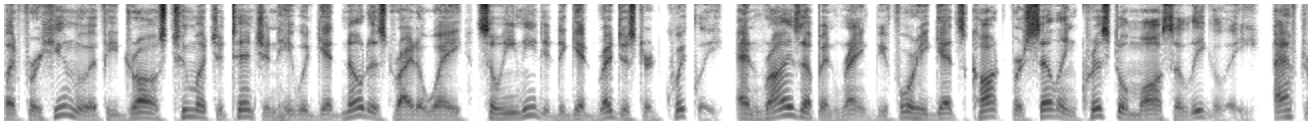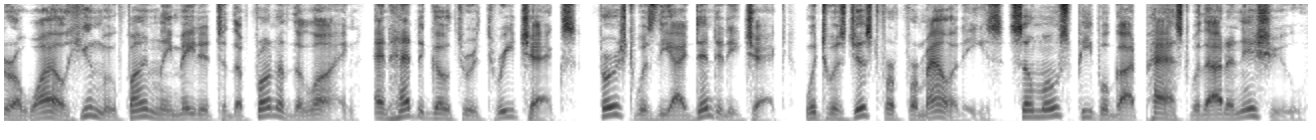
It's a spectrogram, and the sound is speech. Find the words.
But for Humu, if he draws too much attention, he would get noticed right away, so he needed to get registered quickly and rise up in rank before he gets caught for selling crystal moss illegally. After a while, Humu finally made it to the front of the line and had to go through three checks. First was the identity check, which was just for formalities, so most people got passed without an issue.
